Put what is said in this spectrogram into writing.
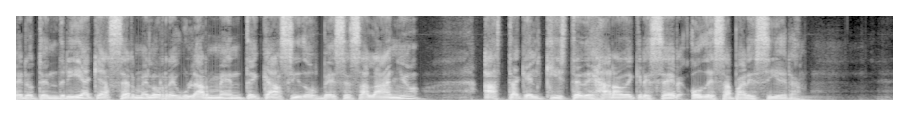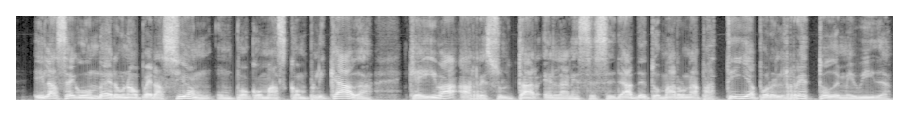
pero tendría que hacérmelo regularmente casi dos veces al año hasta que el quiste dejara de crecer o desapareciera y la segunda era una operación un poco más complicada que iba a resultar en la necesidad de tomar una pastilla por el resto de mi vida.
